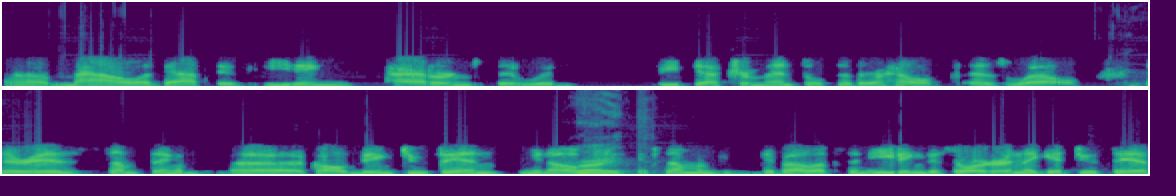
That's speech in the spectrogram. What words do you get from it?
uh, maladaptive eating patterns that would be detrimental to their health as well. There is something uh, called being too thin. You know, Right. if someone develops an eating disorder and they get too thin,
